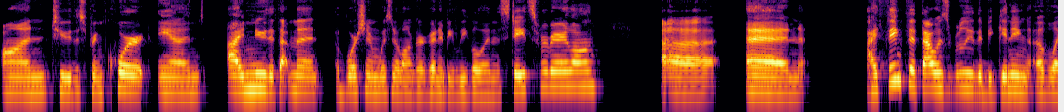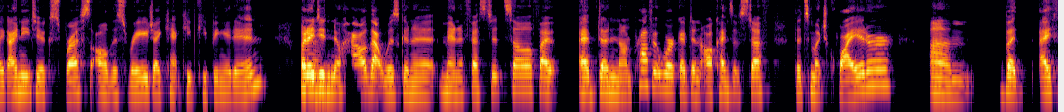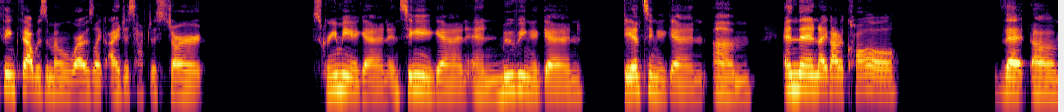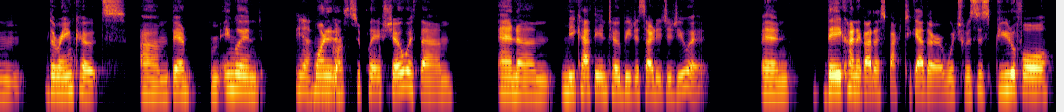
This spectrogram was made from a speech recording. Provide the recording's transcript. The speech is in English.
on to the Supreme Court. And I knew that that meant abortion was no longer going to be legal in the states for very long. Uh, and I think that that was really the beginning of like, I need to express all this rage. I can't keep keeping it in. But yeah. I didn't know how that was going to manifest itself. I, I've done nonprofit work, I've done all kinds of stuff that's much quieter. Um, but I think that was the moment where I was like, I just have to start screaming again and singing again and moving again, dancing again. Um, and then I got a call that um, the Raincoats um, band from England yeah, wanted us to play a show with them. And um, me, Kathi, and Tobi decided to do it. And they kind of got us back together, which was this beautiful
